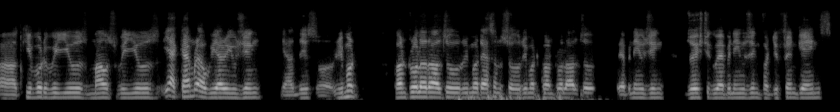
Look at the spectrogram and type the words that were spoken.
uh, keyboard we use mouse we use yeah camera we are using yeah this uh, remote controller also remote as so remote control also we have been using joystick we have been using for different games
